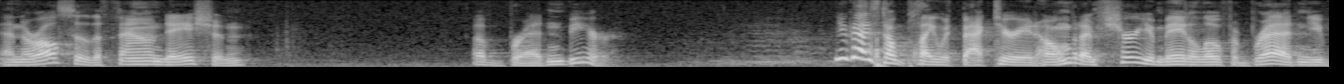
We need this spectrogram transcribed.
and they're also the foundation of bread and beer. You guys don't play with bacteria at home, but I'm sure you made a loaf of bread and you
